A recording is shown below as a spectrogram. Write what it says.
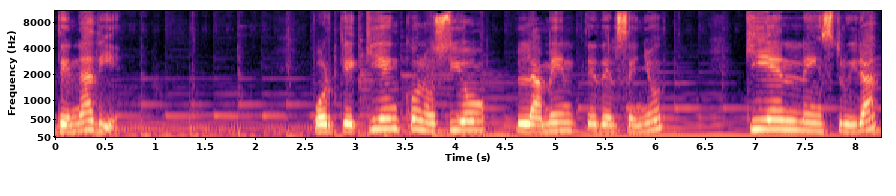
de nadie. Porque ¿quién conoció la mente del Señor? ¿Quién le instruirá?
